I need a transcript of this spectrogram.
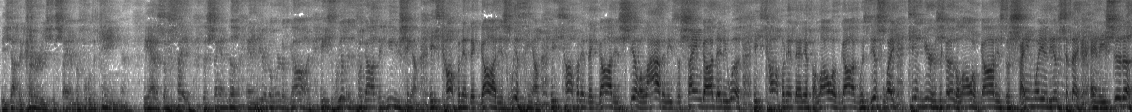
He's got the courage to stand before the king he has the faith to stand up and hear the word of God. He's willing God to use him. He's confident that God is with him. He's confident that God is still alive and he's the same God that he was. He's confident that if the law of God was this way 10 years ago, the law of God is the same way it is today. And he stood up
